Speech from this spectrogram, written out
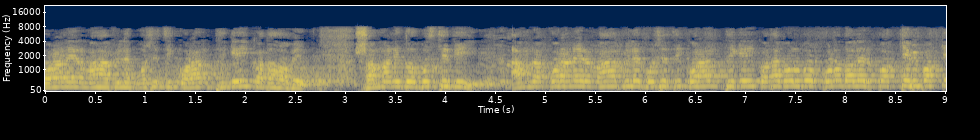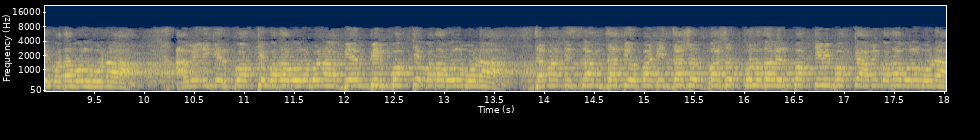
কোরআনের মাহফিলে বসেছি, কোরআন থেকেই কথা হবে। সম্মানিত উপস্থিতি, আমরা কোরআনের মাহফিলে বসেছি, কোরআন থেকেই কথা বলব, কোন দলের পক্ষে বিপক্ষে কথা বলব না। আওয়ামী লীগের পক্ষে কথা বলব না, বিএনপির পক্ষে কথা বলব না, জামাত ইসলাম, জাতীয় পার্টি, জাসদ বাসদ, কোন দলের পক্ষে বিপক্ষে আমি কথা বলব না।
